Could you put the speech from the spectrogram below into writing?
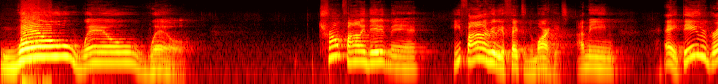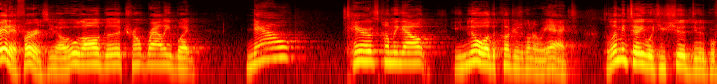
Well, well, well. Trump finally did it, man. He finally really affected the markets. I mean, hey, things were great at first. You know, it was all good, Trump rally, but now tariffs coming out, you know other countries are going to react. So let me tell you what you should do to,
